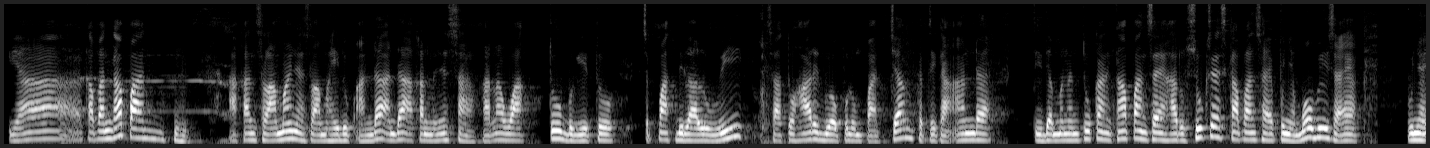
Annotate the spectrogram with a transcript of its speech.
Ya kapan-kapan. Akan selamanya selama hidup Anda Anda akan menyesal. Karena waktu begitu cepat dilalui satu hari 24 jam ketika Anda tidak menentukan kapan saya harus sukses kapan saya punya mobil saya punya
